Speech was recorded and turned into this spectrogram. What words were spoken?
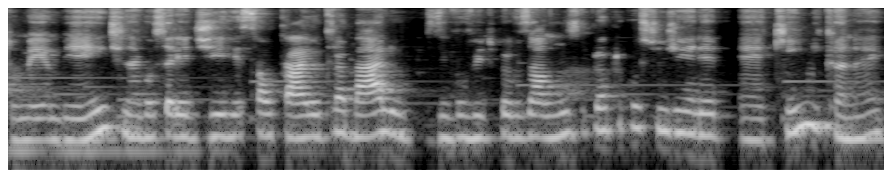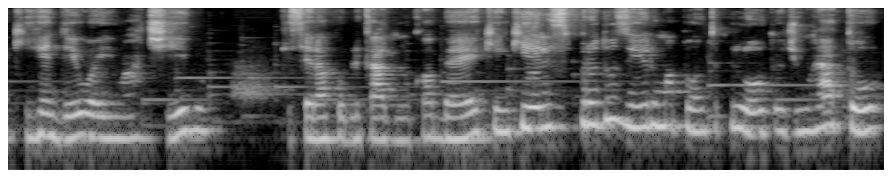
do meio ambiente, né, gostaria de ressaltar o trabalho desenvolvido pelos alunos do próprio curso de engenharia é, química, né, que rendeu aí um artigo que será publicado no COBEC, em que eles produziram uma planta piloto de um reator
